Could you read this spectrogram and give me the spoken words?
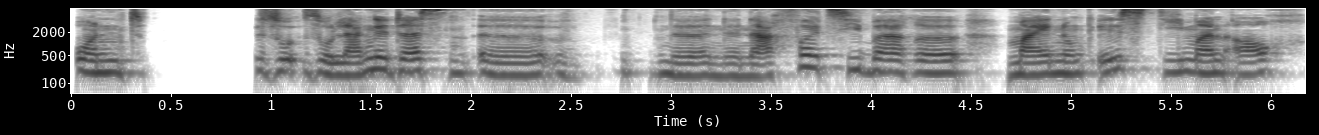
Und so, solange das äh, eine, eine nachvollziehbare Meinung ist, die man auch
